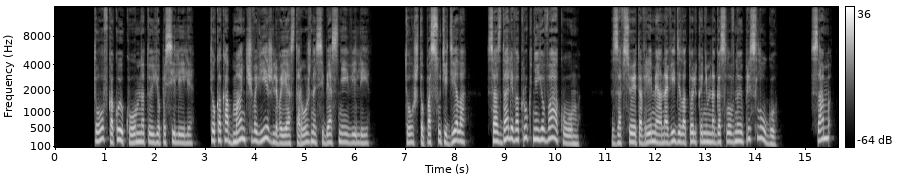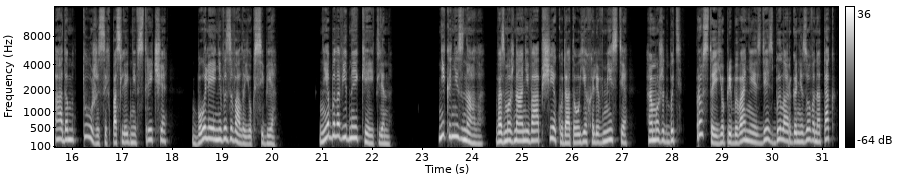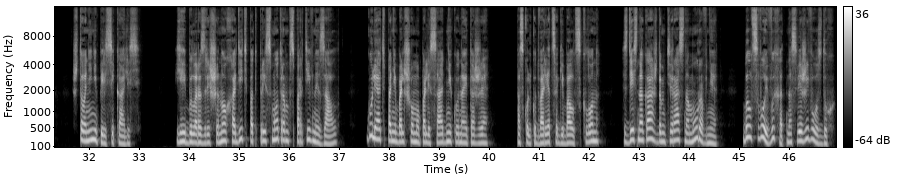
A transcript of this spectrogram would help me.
То, в какую комнату ее поселили, то, как обманчиво, вежливо и осторожно себя с ней вели, то, что, по сути дела, — создали вокруг нее вакуум. За все это время она видела только немногословную прислугу. Сам Адам тоже с их последней встречи более не вызывал ее к себе. Не было видно и Кейтлин. Ника не знала. Возможно, они вообще куда-то уехали вместе, а может быть, просто ее пребывание здесь было организовано так, что они не пересекались. Ей было разрешено ходить под присмотром в спортивный зал, гулять по небольшому палисаднику на этаже. Поскольку дворец огибал склон, здесь на каждом террасном уровне был свой выход на свежий воздух.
